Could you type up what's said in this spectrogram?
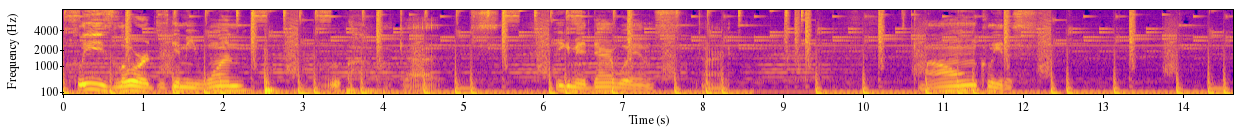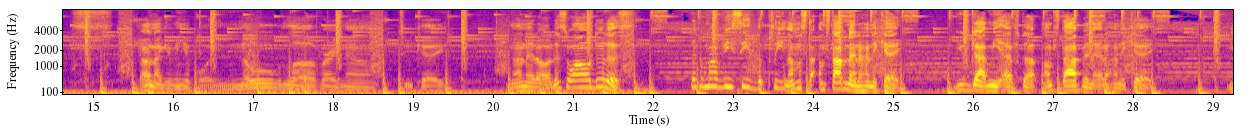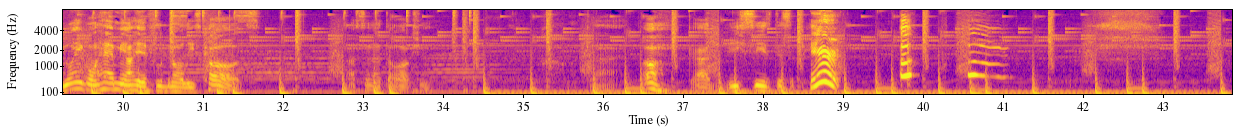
Please, Lord, just give me one. Oh, God. you give me a Deron Williams. All right. Come on, Cletus. Y'all not giving your boy no love right now. 2K. None at all. This is why I don't do this. Look at my VC depleting. I'm, st- I'm stopping at 100K. You got me effed up. I'm stopping at 100K. You ain't gonna have me out here flipping all these cards. I'll send at the auction. Oh my god. Oh VC is disappearing.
